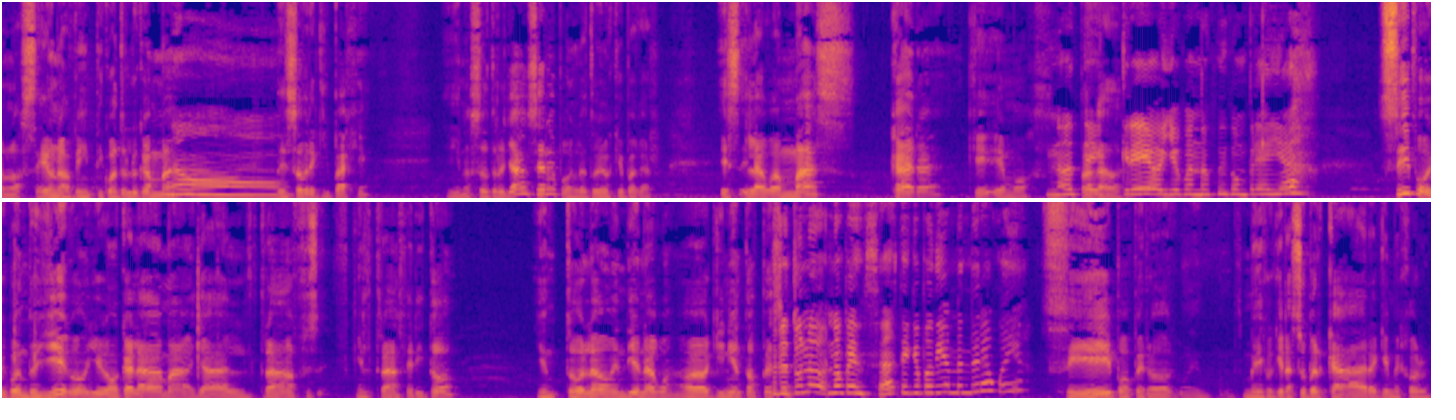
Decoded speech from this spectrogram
no sé, unas 24 lucas más No. de sobre equipaje. Y nosotros, ya, será, pues la tuvimos que pagar. Es el agua más cara que hemos No te pagado. creo, yo cuando fui compré allá. Sí, pues cuando llego, llego a Calama, ya el, trans, el transfer y todo, y en todos lados vendían agua a 500 pesos. Pero tú no, no pensaste que podían vender agua allá. Sí, pues, pero me dijo que era súper cara, que mejor,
